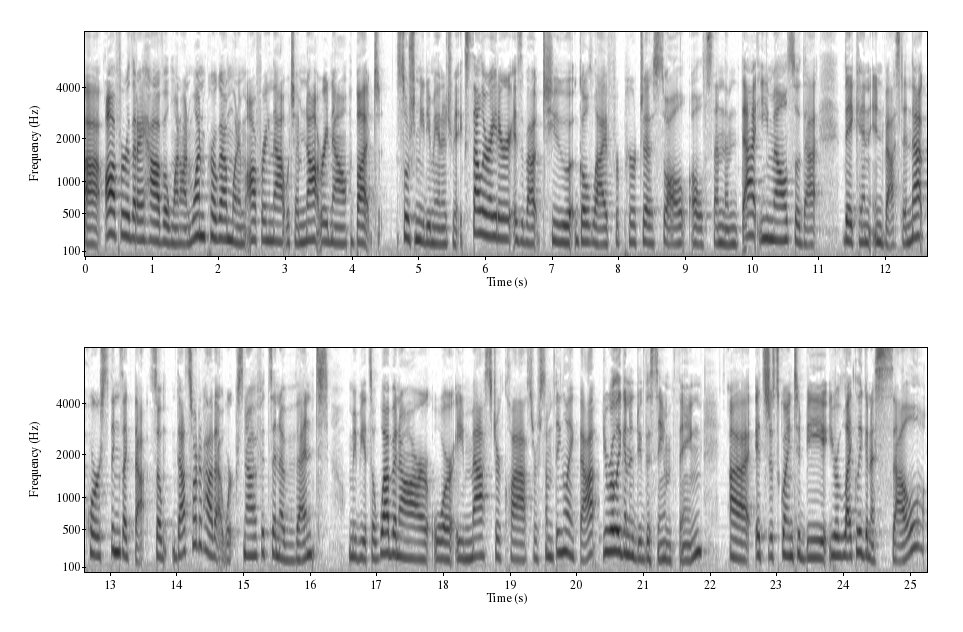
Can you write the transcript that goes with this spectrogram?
uh, offer that I have, a one on one program when I'm offering that, which I'm not right now, but social media management accelerator is about to go live for purchase so I'll, I'll send them that email so that they can invest in that course things like that so that's sort of how that works now if it's an event maybe it's a webinar or a master class or something like that you're really going to do the same thing uh, it's just going to be you're likely going to sell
